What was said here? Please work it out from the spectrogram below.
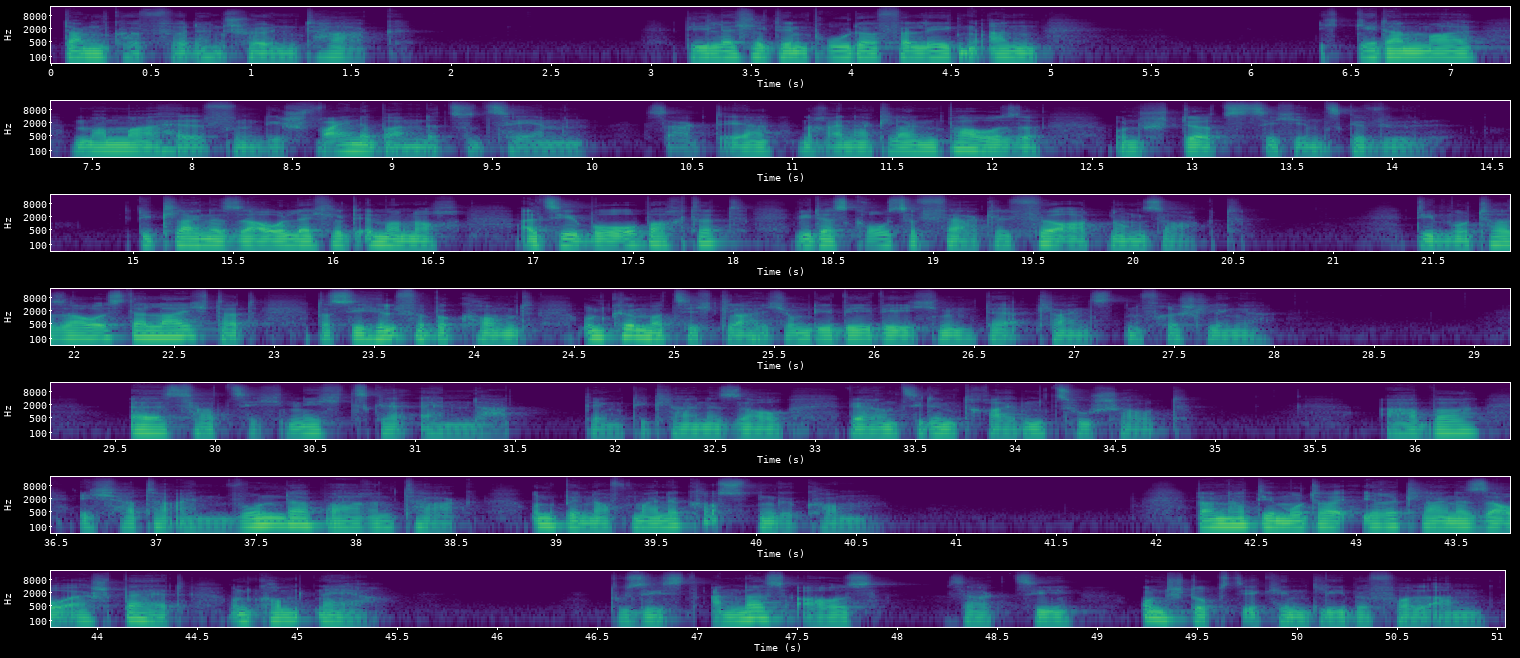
Danke für den schönen Tag. Die lächelt den Bruder verlegen an. Ich geh dann mal Mama helfen, die Schweinebande zu zähmen, sagt er nach einer kleinen Pause und stürzt sich ins Gewühl. Die kleine Sau lächelt immer noch, als sie beobachtet, wie das große Ferkel für Ordnung sorgt. Die Muttersau ist erleichtert, dass sie Hilfe bekommt und kümmert sich gleich um die Wehwehchen der kleinsten Frischlinge. Es hat sich nichts geändert, denkt die kleine Sau, während sie dem Treiben zuschaut. Aber ich hatte einen wunderbaren Tag und bin auf meine Kosten gekommen. Dann hat die Mutter ihre kleine Sau erspäht und kommt näher. Du siehst anders aus, sagt sie und stupst ihr Kind liebevoll an.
